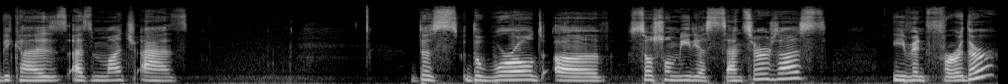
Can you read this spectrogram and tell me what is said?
because, as much as this, the world of social media censors us even further,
